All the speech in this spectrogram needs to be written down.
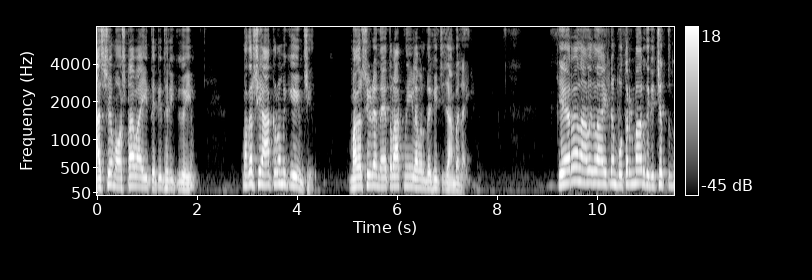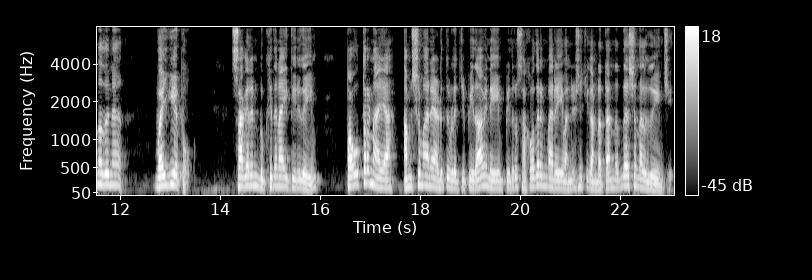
അശ്വമോഷ്ടാവായി തെറ്റിദ്ധരിക്കുകയും മഹർഷിയെ ആക്രമിക്കുകയും ചെയ്തു. മഹർഷിയുടെ നേത്രാഗ്നിയിൽ അവർ ദഹിച്ച് ചാമ്പലായി. ഏറെ നാളുകളായിട്ടും പുത്രന്മാർ തിരിച്ചെത്തുന്നതിന് വൈകിയപ്പോൾ സകരൻ ദുഃഖിതനായി തീരുകയും പൗത്രനായ അംശുമാനെ അടുത്ത് വിളിച്ച് പിതാവിനെയും പിതൃ സഹോദരന്മാരെയും അന്വേഷിച്ച് കണ്ടെത്താൻ നിർദ്ദേശം നൽകുകയും ചെയ്തു.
